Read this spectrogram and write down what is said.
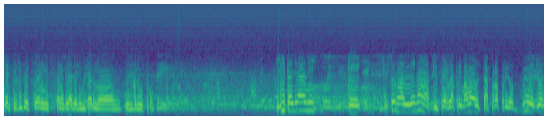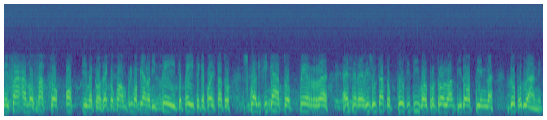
certe situazioni che si sono create all'interno del gruppo. Gli italiani che si sono allenati per la prima volta proprio due giorni fa hanno fatto ottime cose. Ecco qua un primo piano di Pate, Pate che poi è stato squalificato per essere risultato positivo al controllo antidoping dopo due anni.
